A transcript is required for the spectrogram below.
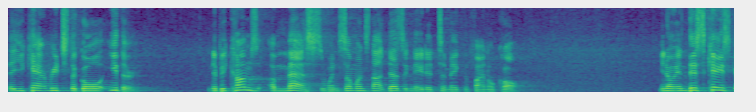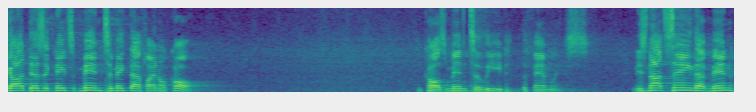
that you can't reach the goal either. And it becomes a mess when someone's not designated to make the final call. You know, in this case, God designates men to make that final call. He calls men to lead the families. And He's not saying that men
